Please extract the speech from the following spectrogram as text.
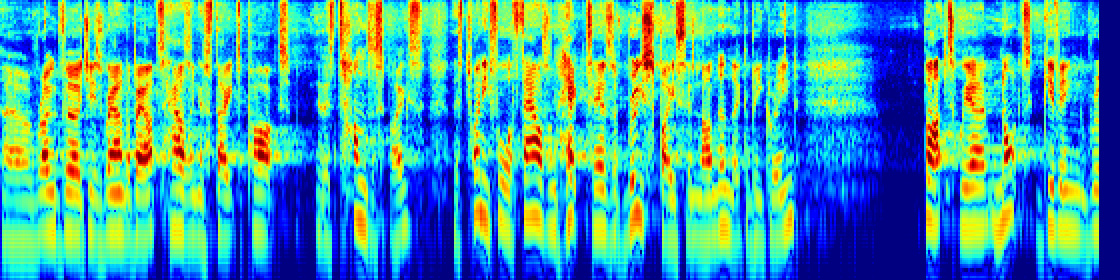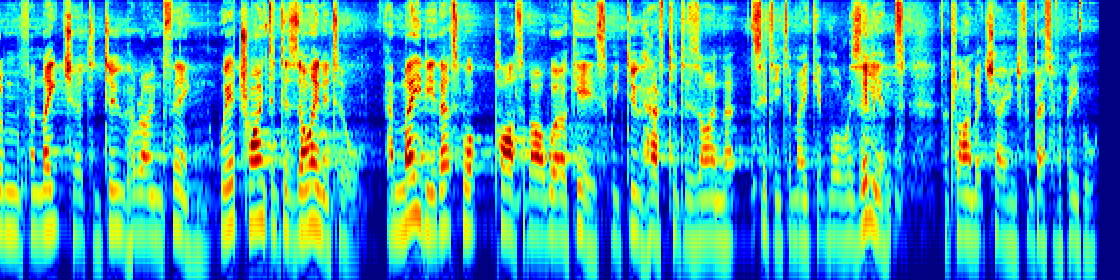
uh, road verges, roundabouts, housing estates, parks, there's tons of space. There's 24,000 hectares of roof space in London that could be greened. But we are not giving room for nature to do her own thing. We're trying to design it all. And maybe that's what part of our work is. We do have to design that city to make it more resilient for climate change, for better for people.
